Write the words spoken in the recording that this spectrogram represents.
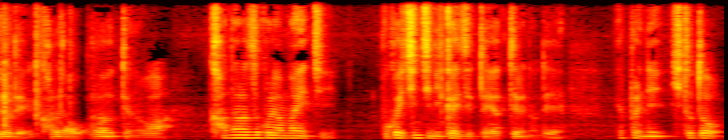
塩で体を洗うっていうのは必ずこれは毎日僕は1日2回絶対やってるのでやっぱりね人と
